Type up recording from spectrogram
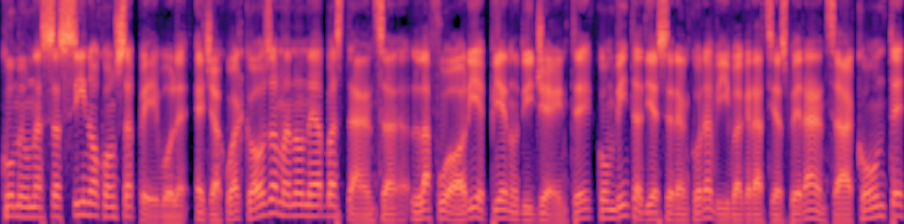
come un assassino consapevole. È già qualcosa, ma non è abbastanza. Là fuori è pieno di gente convinta di essere ancora viva grazie a Speranza, a Conte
